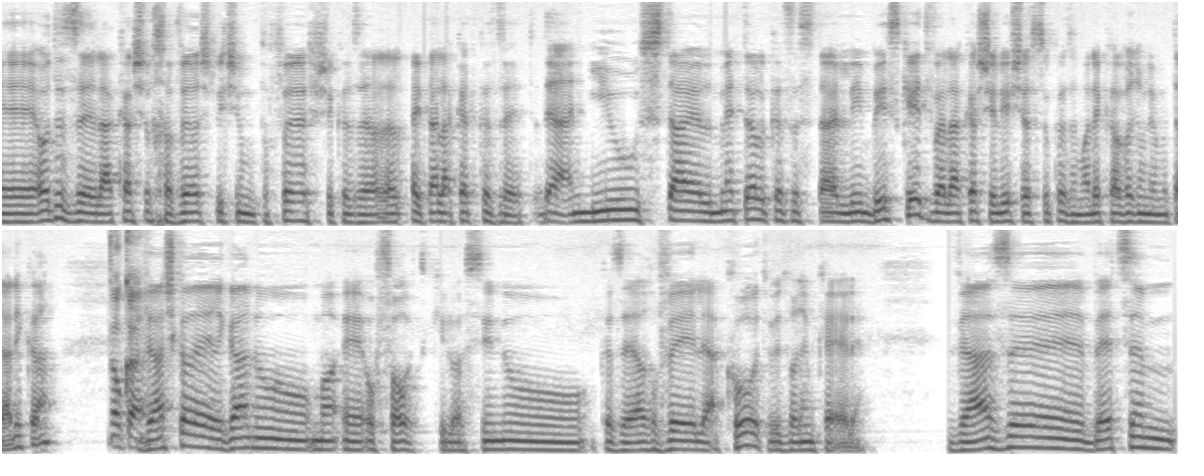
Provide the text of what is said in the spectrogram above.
אה, עוד איזה להקה של חבר שלי שהוא מתופף, שכזה, הייתה להקת כזה, אתה יודע, new style metal, כזה סטייל Limp Bizkit, והלהקה שלי שעשו כזה מלא קאברים למטאליקה. אוקיי. Okay. ואשכרה ארגנו אה, הופעות, כאילו עשינו כזה ערבי להקות ודברים כאלה. ואז אה, בעצם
